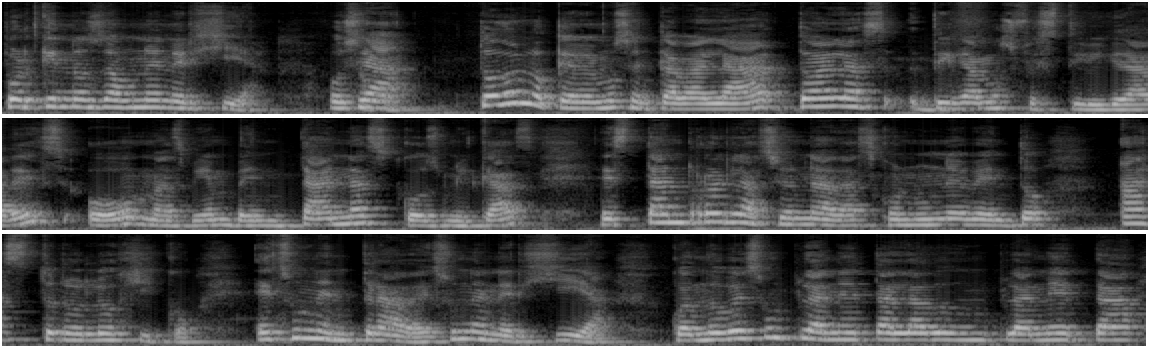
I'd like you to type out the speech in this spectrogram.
Porque nos da una energía. O sea, todo lo que vemos en Kabbalah, todas las, digamos, festividades o más bien ventanas cósmicas están relacionadas con un evento astrológico. Es una entrada, es una energía. Cuando ves un planeta al lado de un planeta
